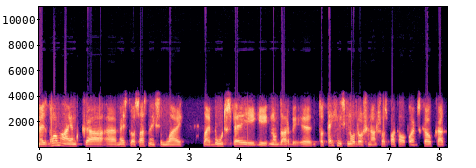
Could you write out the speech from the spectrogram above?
Mēs domājam, ka uh, mēs to sasniegsim, lai lai būtu spējīgi nu, darbi, e, to tehniski nodrošināt šos pakalpojumus kaut kad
